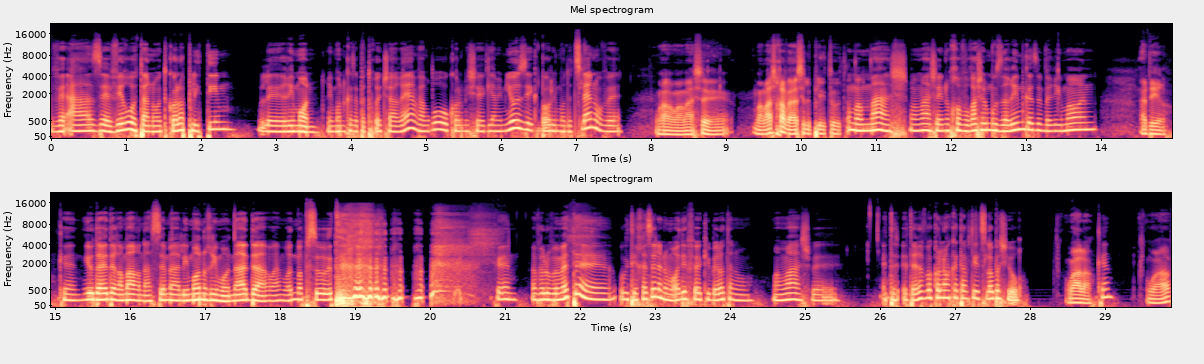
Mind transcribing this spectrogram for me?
ואז העבירו אותנו, את כל הפליטים, לרימון. רימון כזה פתחו את שעריהם, ואמרו, כל מי שהגיע ממיוזיק, בואו ללמוד אצלנו, וואו, ממש, אה, ממש חוויה של פליטות. וממש, ממש, היינו חבורה של מוזרים כזה ברימון. אדיר. כן, יהודה עדר אמר, נעשה מהלימון רימונדה, הוא היה מאוד מבסוט. כן, אבל הוא באמת, אה, הוא התייחס אלינו מאוד יפה, קיבל אותנו ממש, ואת את ערב בקולנוע כתבתי אצלו בשיעור. וואלה. כן. הוא אהב?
